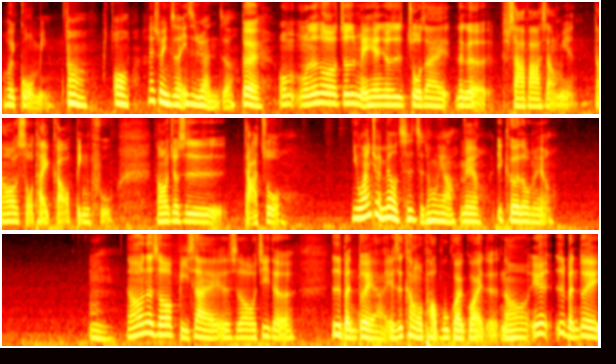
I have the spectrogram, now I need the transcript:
会过敏。嗯，哦，那所以你只能一直忍着。对我，我那时候就是每天就是坐在那个沙发上面，然后手抬高冰敷，然后就是打坐。你完全没有吃止痛药？没有，一颗都没有。嗯，然后那时候比赛的时候，我记得。日本队啊，也是看我跑步怪怪的，然后因为日本队，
